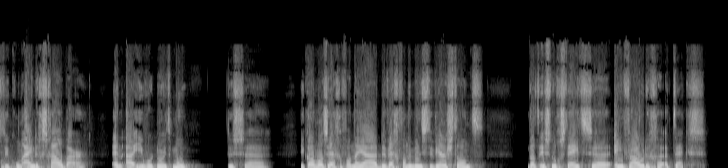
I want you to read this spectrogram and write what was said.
is natuurlijk oneindig schaalbaar. En AI wordt nooit moe. Dus uh, je kan wel zeggen van, nou ja, de weg van de minste weerstand, dat is nog steeds uh, eenvoudige attacks.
